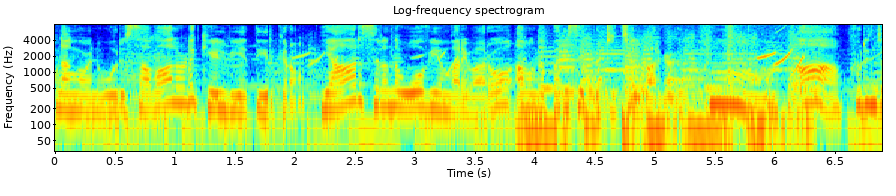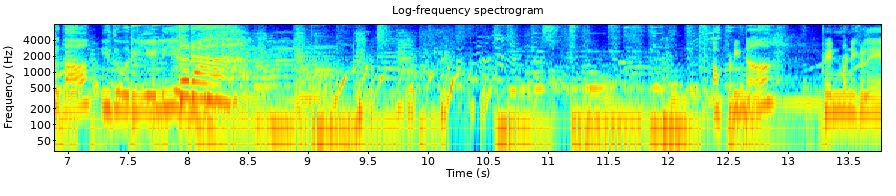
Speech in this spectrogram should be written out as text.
நாங்க ஒரு சவாலோட கேள்வியை தீர்க்கிறோம். யார் சிறந்த ஓவியம் வரைவாரோ அவங்க பரிசை பெற்று செல்வார்கள். ஆ புரிஞ்சதா? இது ஒரு எளிய. அப்படின்னா பெண்மணிகளே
